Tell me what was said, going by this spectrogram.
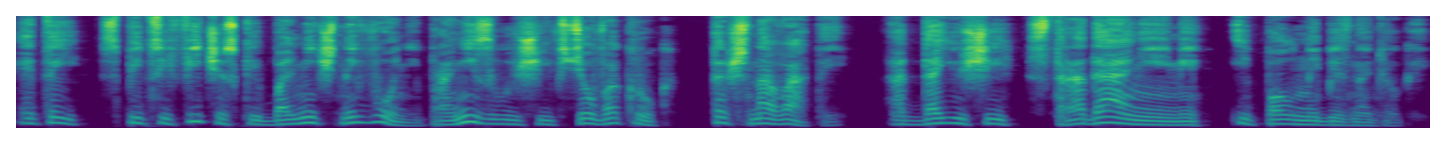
Этой специфической больничной вони, пронизывающей все вокруг, тошноватой, отдающей страданиями и полной безнадегой.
